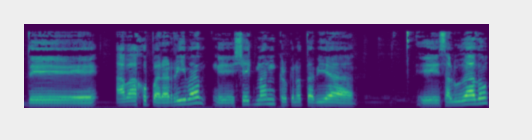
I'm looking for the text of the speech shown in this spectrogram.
de abajo para arriba. Eh, Shakeman, creo que no te había eh, saludado.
